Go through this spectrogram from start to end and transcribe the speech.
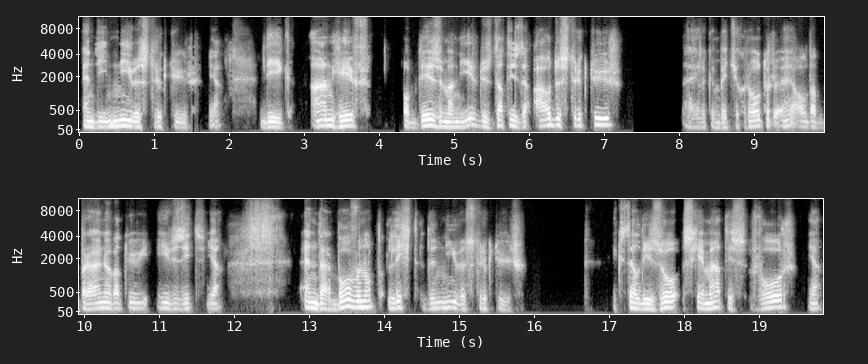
en die nieuwe structuur, ja, die ik aangeef op deze manier. Dus dat is de oude structuur, eigenlijk een beetje groter, hè, al dat bruine wat u hier ziet, ja. En daarbovenop ligt de nieuwe structuur. Ik stel die zo schematisch voor, ja.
